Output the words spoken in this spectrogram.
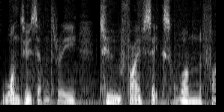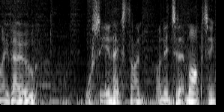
1273 256 150. We'll see you next time on Internet Marketing.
